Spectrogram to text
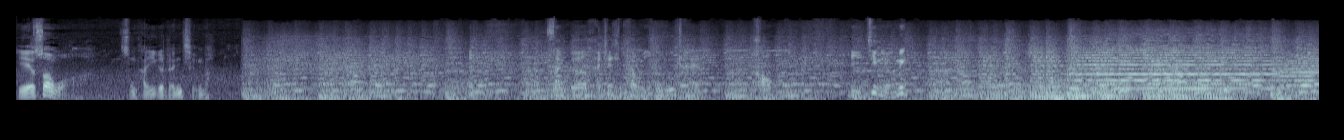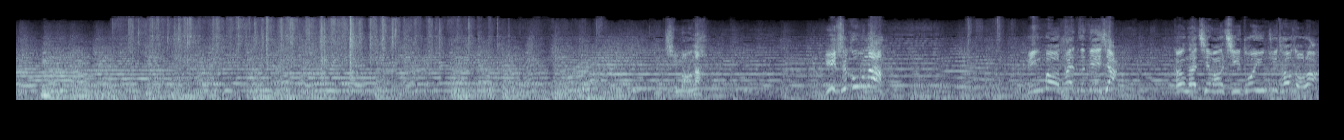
也算我送他一个人情吧。三哥还真是派我一个邮差啊！好，李靖领命。秦王呢？尉迟恭呢？禀报太子殿下，刚才秦王骑夺云驹逃走了，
